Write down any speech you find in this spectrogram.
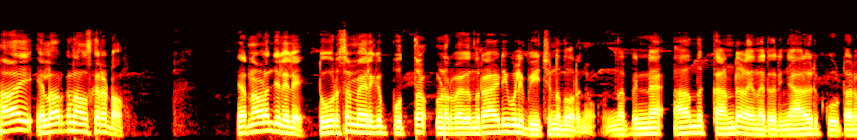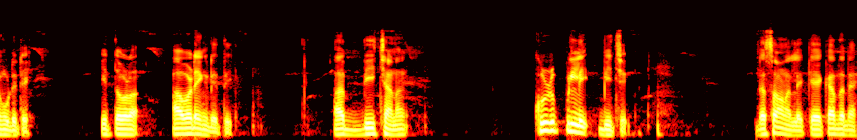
ഹായ് എല്ലാവർക്കും നമസ്കാരം കേട്ടോ എറണാകുളം ജില്ലയിലെ ടൂറിസം മേഖലയ്ക്ക് പുത്തൻ ഉണർവേകുന്ന ഒരു അടിപൊളി ബീച്ച് ഉണ്ടെന്ന് പറഞ്ഞു. എന്നാൽ പിന്നെ അതൊന്ന് കണ്ടു കളയുന്ന തരത്തിൽ ഞാനൊരു കൂട്ടുകാരൻ കൂട്ടിയിട്ടേ ഇത്തവണ അവിടെ എത്തി. ആ ബീച്ചാണ് കുഴുപ്പിള്ളി ബീച്ച് രസമാണല്ലേ കേൾക്കാൻ തന്നെ?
